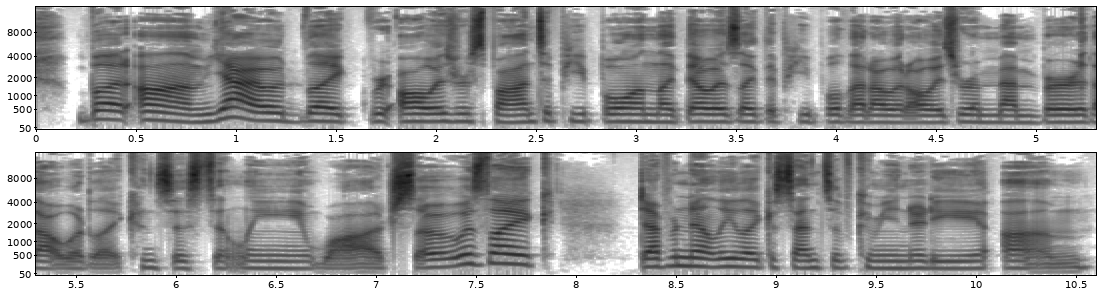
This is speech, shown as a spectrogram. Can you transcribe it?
but um yeah, I would like re- always respond to people and like that was like the people that I would always remember that would like consistently watch. So it was like definitely like a sense of community. Um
